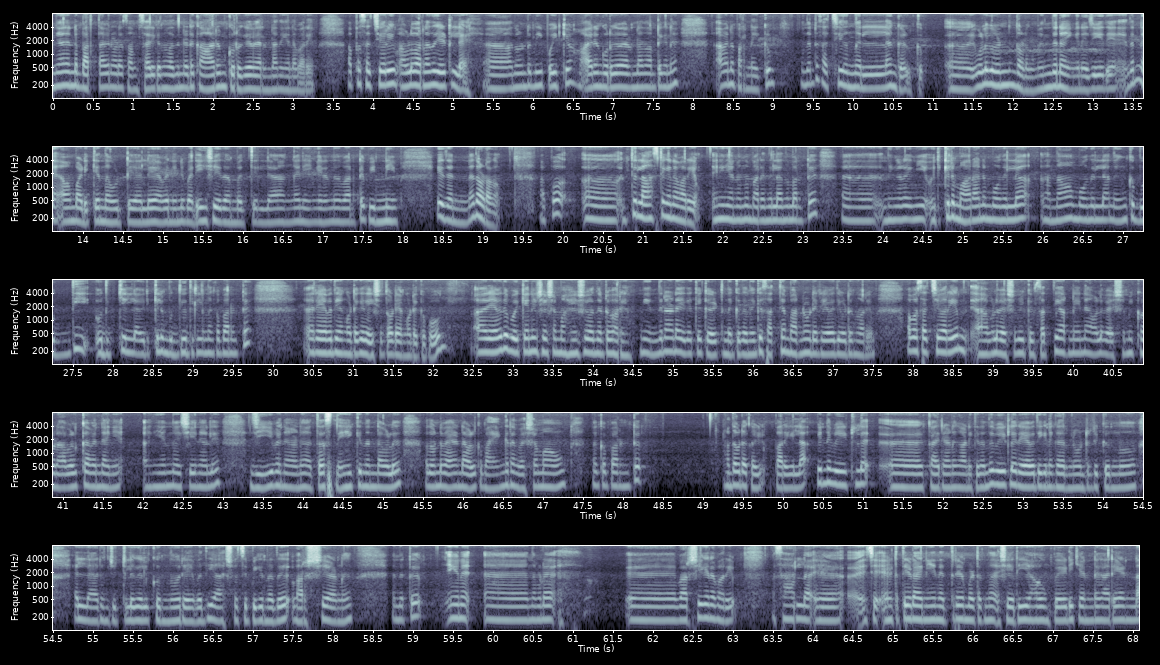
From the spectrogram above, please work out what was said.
ഞാൻ എന്റെ ഭർത്താവിനോട് സംസാരിക്കുന്നത്. അതിന്റെ ഇടയ്ക്ക് ആരും കുറുകെ വരണ്ട നീ ഇങ്ങനെ പറയും. അപ്പോൾ സച്ചി പറയും അവൾ പറഞ്ഞത് കേട്ടില്ലേ? അതുകൊണ്ട് നീ പോയിക്കോ. ആരും കുറുകെ വരണ്ടെന്ന് പറഞ്ഞിട്ടിങ്ങനെ അവനെ പറഞ്ഞേക്കും. എന്നിട്ട് സച്ചി നിന്നെല്ലാം കേൾക്കും. ഇവൾ വീണ്ടും തുടങ്ങും. എന്തിനാണ് ഇങ്ങനെ ചെയ്തേ? ഇതന്നെ അവൻ പഠിക്കുന്ന കുട്ടിയല്ലേ അവൻ ഇനി പരീക്ഷ എഴുതാൻ പറ്റില്ല. അങ്ങനെ ഇങ്ങനെ എന്ന് പറഞ്ഞിട്ട് പിന്നെയും ഇതന്നെ തുടങ്ങും. അപ്പോൾ എന്നിട്ട് ലാസ്റ്റ് ഇങ്ങനെ പറയും. ഇനി ഞാനൊന്നും പറയുന്നില്ല എന്ന് പറഞ്ഞിട്ട് നിങ്ങൾ ഇനി ഒരിക്കലും മാറാനും പോകുന്നില്ല നന്നാവാൻ പോകുന്നില്ല നിങ്ങൾക്ക് ബുദ്ധി ഉദിക്കില്ല ഒരിക്കലും ബുദ്ധി ഉദിക്കില്ല എന്നൊക്കെ പറഞ്ഞിട്ട് രേവതി അങ്ങോട്ടേക്ക് ദേഷ്യത്തോടെ അങ്ങോട്ടേക്ക് പോകും. രേവതി പോയിക്കതിന് ശേഷം മഹേഷ് വന്നിട്ട് പറയും നീ എന്തിനാടാ ഇതൊക്കെ കേട്ട് നിൽക്കുന്നത്? നിനക്ക് സത്യം പറഞ്ഞുകൂടെ രേവതിയോട്? എന്ന് പറയും. അപ്പോൾ സച്ചി പറയും അവൾ വിഷമിക്കും. സത്യം അറിഞ്ഞു അവൾ വിഷമിക്കൂടെ. അവൾക്ക് അവന്റെ അനിയ അനിയൻ എന്ന് വെച്ച് കഴിഞ്ഞാൽ ജീവനാണ്. അത്ര സ്നേഹിക്കുന്നുണ്ട് അവൾ. അതുകൊണ്ട് വേണ്ട അവൾക്ക് ഭയങ്കര വിഷമാവും എന്നൊക്കെ പറഞ്ഞിട്ട് അതവിടെ കഴി പറയില്ല. പിന്നെ വീട്ടിൽ കാര്യമാണ് കാണിക്കുന്നത്. വീട്ടിൽ രേവതി ഇങ്ങനെ കരഞ്ഞുകൊണ്ടിരിക്കുന്നു. എല്ലാവരും ചുറ്റിൽ നിൽക്കുന്നു. രേവതി ആശ്വസിപ്പിക്കുന്നത് വർഷയാണ്. എന്നിട്ട് ഇങ്ങനെ നമ്മുടെ വർഷ ഇങ്ങനെ പറയും. സാറില്ല ഏട്ടത്തിയുടെ അനിയൻ എത്രയും പെട്ടെന്ന് ശരിയാവും. പേടിക്കേണ്ട കരയണ്ട.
